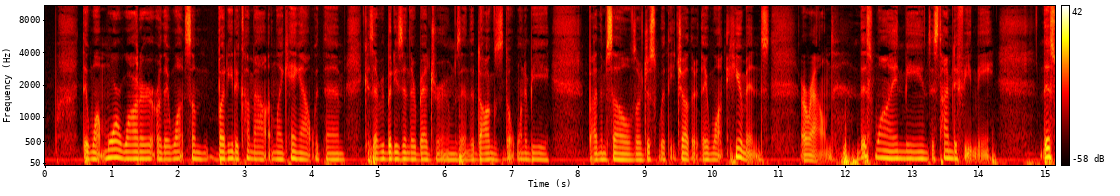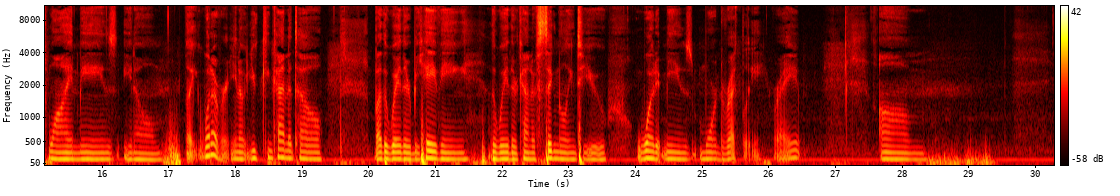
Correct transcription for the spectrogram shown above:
they want more water or they want somebody to come out and like hang out with them because everybody's in their bedrooms and the dogs don't want to be by themselves or just with each other. They want humans around. This whine means it's time to feed me. This whine means, you know, like whatever, you know, you can kind of tell by the way they're behaving, the way they're kind of signaling to you what it means more directly, right? Um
